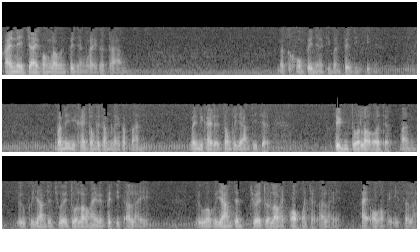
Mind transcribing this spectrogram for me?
ภายในใจของเรามันเป็นอย่างไรก็ตาม มันก็คงเป็นอย่างที่มันเป็นจริง ๆ มันไม่มีใครต้องไปทำอะไรกับมัน ไม่มีใครเลยต้องพยายามที่จะดึงตัวเราออกจากมัน หรือพยายามจะช่วยตัวเราให้มันไปติดอะไร หรือว่าพยายามจะช่วยตัวเราให้ออกมาจากอะไร ให้ออกมาเป็นอิสระ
